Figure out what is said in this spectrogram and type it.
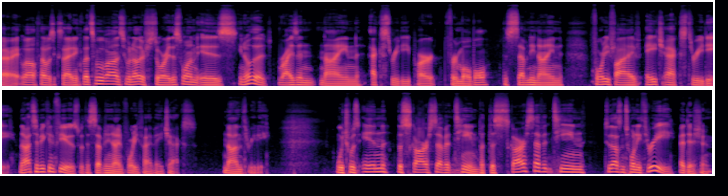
All right. Well, that was exciting. Let's move on to another story. This one is, you know, the Ryzen 9 X3D part for mobile, the 7945HX 3D, not to be confused with the 7945HX non 3D, which was in the SCAR 17, but the SCAR 17 2023 edition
